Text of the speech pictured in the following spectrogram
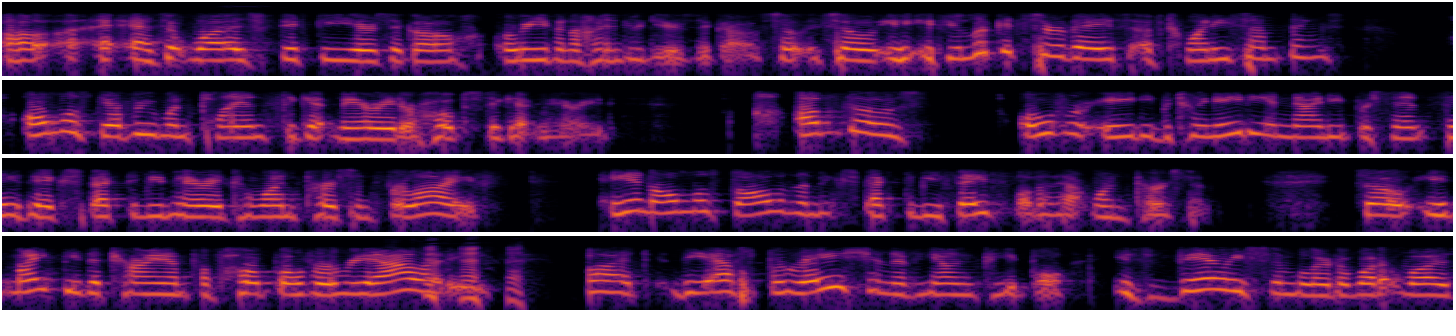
uh, as it was 50 years ago or even 100 years ago. So, so if you look at surveys of 20 somethings, almost everyone plans to get married or hopes to get married. Of those, over 80, between 80 and 90 percent say they expect to be married to one person for life and almost all of them expect to be faithful to that one person. So it might be the triumph of hope over reality, but the aspiration of young people is very similar to what it was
